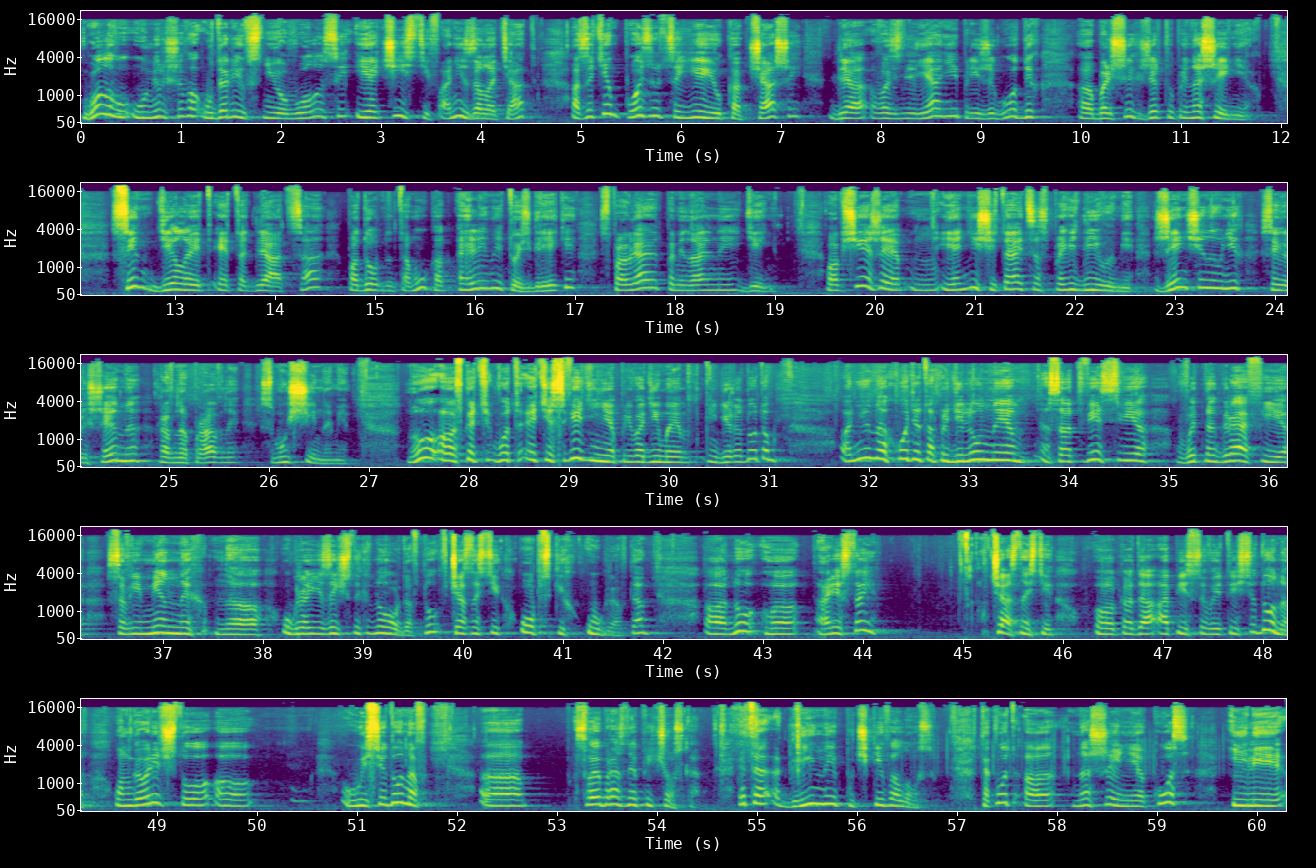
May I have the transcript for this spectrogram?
Голову умершего, удалив с нее волосы и очистив, они золотят, а затем пользуются ею как чашей для возлияний при ежегодных э, больших жертвоприношениях. Сын делает это для отца, подобно тому, как эллины, то есть греки, справляют поминальный день. Вообще же и они считаются справедливыми. Женщины у них совершенно равноправны с мужчинами. Ну, а, сказать, вот эти сведения, приводимые Геродотом, они находят определенные соответствия в этнографии современных э, угроязычных народов, ну, в частности, обских угров. Да? А, ну, э, Аристей, в частности, э, когда описывает Исидонов, он говорит, что э, у Исидонов своеобразная прическа. Это длинные пучки волос. Так вот, ношение кос или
